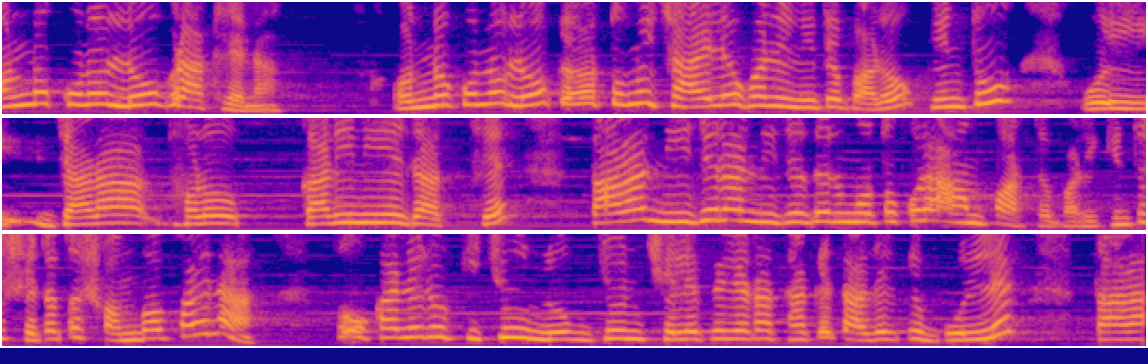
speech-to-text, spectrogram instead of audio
অন্য কোনো লোক রাখে না। অন্য কোনো লোক এবার তুমি চাইলে ওখানে নিতে পারো। কিন্তু ওই যারা ধরো গাড়ি নিয়ে যাচ্ছে তারা নিজেরা নিজেদের মতো করে আম পাড়তে পারে। কিন্তু সেটা তো সম্ভব হয় না। তো ওখানেরও কিছু লোকজন, ছেলেপেলেরা থাকে, তাদেরকে বললে তারা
